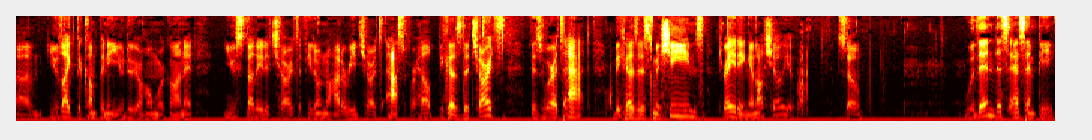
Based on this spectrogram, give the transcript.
Um, you like the company, you do your homework on it, you study the charts. If you don't know how to read charts, ask for help because the charts is where it's at because it's machines trading and I'll show you. So within this S&P,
